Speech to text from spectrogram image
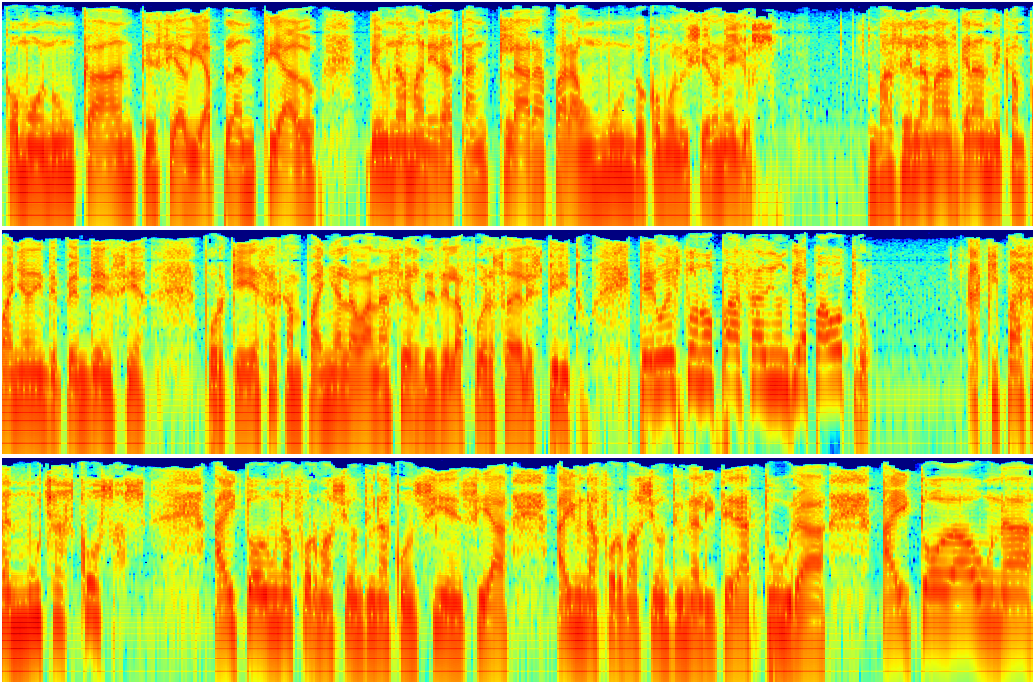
como nunca antes se había planteado de una manera tan clara para un mundo como lo hicieron ellos. Va a ser la más grande campaña de independencia porque esa campaña la van a hacer desde la fuerza del espíritu. Pero esto no pasa de un día para otro. Aquí pasan muchas cosas. Hay toda una formación de una conciencia, hay una formación de una literatura, hay toda una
